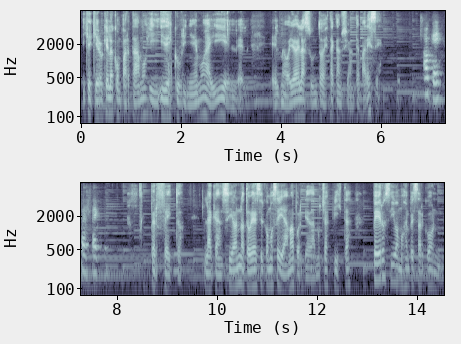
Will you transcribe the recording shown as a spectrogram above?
y que quiero que lo compartamos y, y descubriñemos ahí el, el, el meollo del asunto de esta canción, ¿te parece? Ok, perfecto. Perfecto. La canción, no te voy a decir cómo se llama porque da muchas pistas, pero sí vamos a empezar con,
